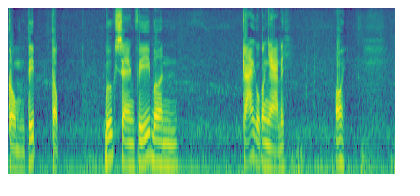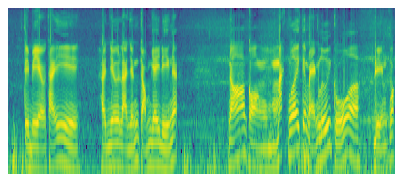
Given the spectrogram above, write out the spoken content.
cùng tiếp tục bước sang phía bên trái của căn nhà đi. Ôi, thì bìa thấy hình như là những cọng dây điện á, nó còn mắc với cái mạng lưới của điện quốc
